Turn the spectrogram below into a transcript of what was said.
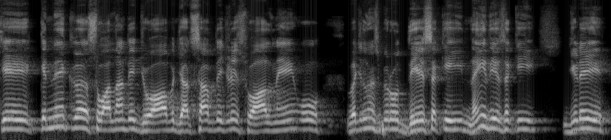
ਕਿ ਕਿੰਨੇ ਕੁ ਸਵਾਲਾਂ ਦੇ ਜਵਾਬ ਜੱਜ ਸਾਹਿਬ ਦੇ ਜਿਹੜੇ ਸਵਾਲ ਨੇ, ਉਹ ਵਿਜੀਲੈਂਸ ਬਿਊਰੋ ਦੇ ਸਕੀ, ਨਹੀਂ ਦੇ ਸਕੀ, ਜਿਹੜੇ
